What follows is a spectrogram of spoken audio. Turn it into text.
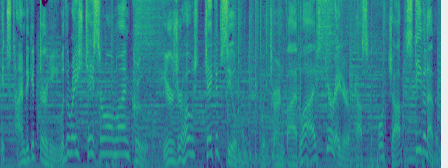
It's time to get dirty with the Race Chaser Online crew. Here's your host, Jacob Seelman, with Turn 5 Live's curator of Casa de Pork Chop, Stephen Evans.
